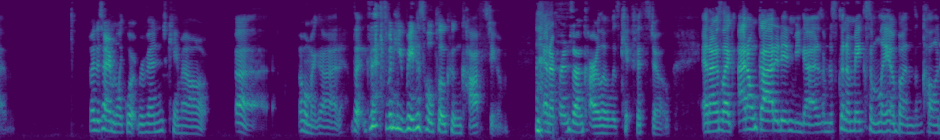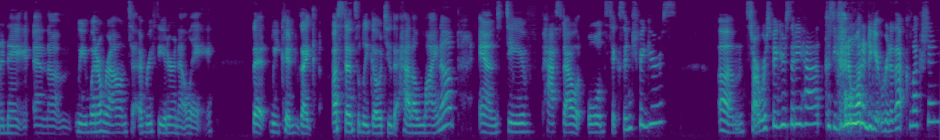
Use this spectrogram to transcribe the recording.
by the time like what Revenge came out, uh oh my god. That, that's when he made his whole Plo Koon costume. And our friend Giancarlo was Kit Fisto. And I was like, I don't got it in me, guys. I'm just gonna make some Leia buns and call it a day. And um, we went around to every theater in LA that we could like ostensibly go to that had a lineup and Dave passed out old six inch figures um Star Wars figures that he had because he kind of wanted to get rid of that collection.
